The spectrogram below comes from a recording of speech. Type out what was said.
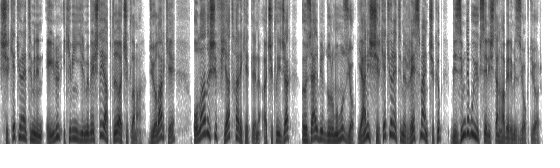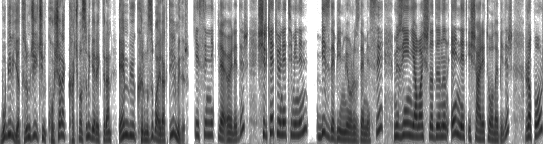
şirket yönetiminin Eylül 2025'te yaptığı açıklama. Diyorlar ki, olağan dışı fiyat hareketlerini açıklayacak özel bir durumumuz yok. Yani şirket yönetimi resmen çıkıp bizim de bu yükselişten haberimiz yok diyor. Bu bir yatırımcı için koşarak kaçmasını gerektiren en büyük kırmızı bayrak değil midir? Kesinlikle öyledir. Şirket yönetiminin biz de bilmiyoruz demesi, müziğin yavaşladığının en net işareti olabilir. Rapor,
